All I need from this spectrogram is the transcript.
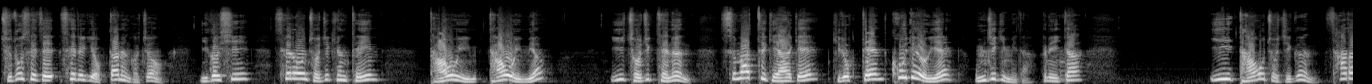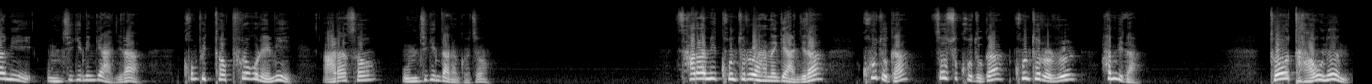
주도 세력이 없다는 거죠. 이것이 새로운 조직 형태인 DAO이, DAO이며 이 조직체는 스마트 계약에 기록된 코드에 의해 움직입니다. 그러니까 이 DAO 조직은 사람이 움직이는 게 아니라 컴퓨터 프로그램이 알아서 움직인다는 거죠. 사람이 컨트롤하는 게 아니라 코드가 소스 코드가 컨트롤을 합니다. 더 다우는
